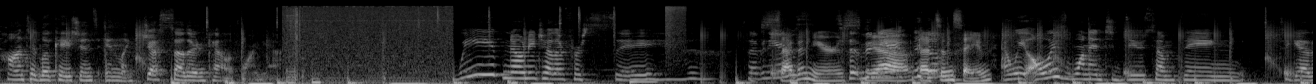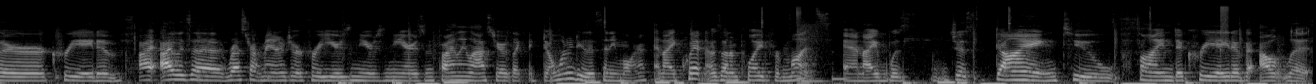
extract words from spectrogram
haunted locations in like just Southern California. We've known each other for say seven years. Seven years. Seven yeah, years that's insane. And we always wanted to do something together creative. I, I was a restaurant manager for years and years and years, and finally last year I was like, I don't want to do this anymore. And I quit. I was unemployed for months, and I was just dying to find a creative outlet.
